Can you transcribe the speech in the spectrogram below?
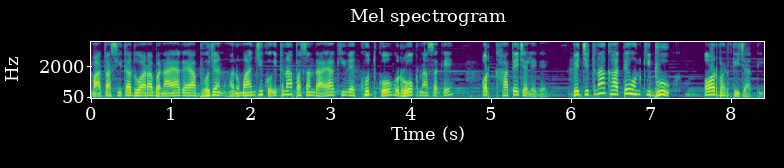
माता सीता द्वारा बनाया गया भोजन हनुमान जी को इतना पसंद आया कि वे खुद को रोक ना सके और खाते चले गए। वे जितना खाते, उनकी भूख और बढ़ती जाती।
